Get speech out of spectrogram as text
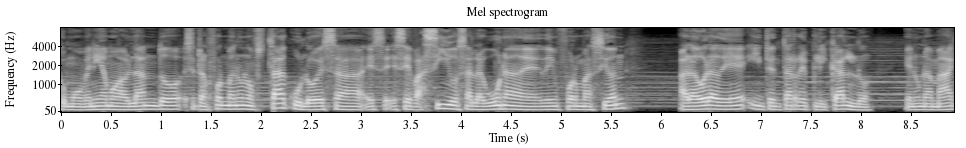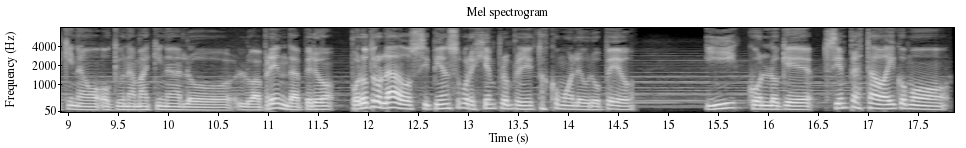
como veníamos hablando, se transforma en un obstáculo ese, vacío, esa laguna de, información a la hora de intentar replicarlo en una máquina o, que una máquina lo, aprenda. Pero por otro lado, si pienso, por ejemplo, en proyectos como el europeo, y con lo que siempre ha estado ahí como,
